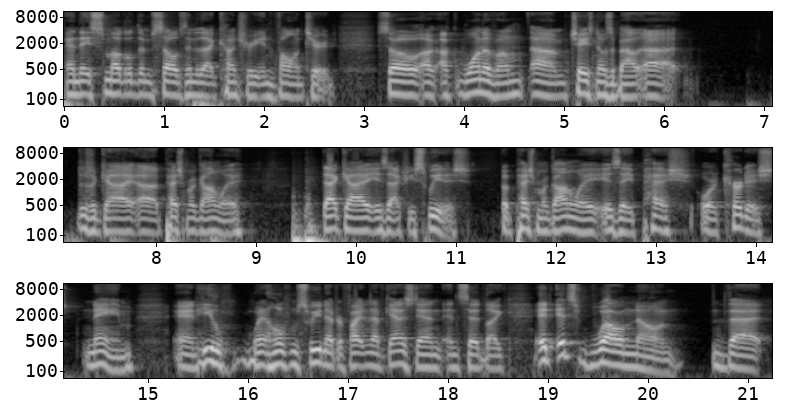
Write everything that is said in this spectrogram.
And they smuggled themselves into that country and volunteered. So uh, uh, one of them, um, Chase knows about. Uh, there's a guy, uh. That guy is actually Swedish, but Peshmerganwe is a Pesh or Kurdish name, and he went home from Sweden after fighting in Afghanistan and said like it, it's well known that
